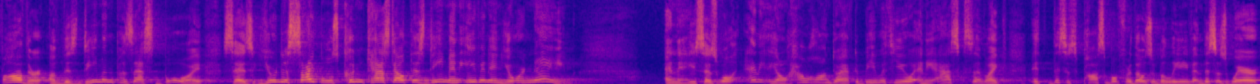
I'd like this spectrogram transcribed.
father of this demon possessed boy says, Your disciples couldn't cast out this demon even in your name. And he says, Well, any, you know, how long do I have to be with you? And he asks him, like, this is possible for those who believe. And this is where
